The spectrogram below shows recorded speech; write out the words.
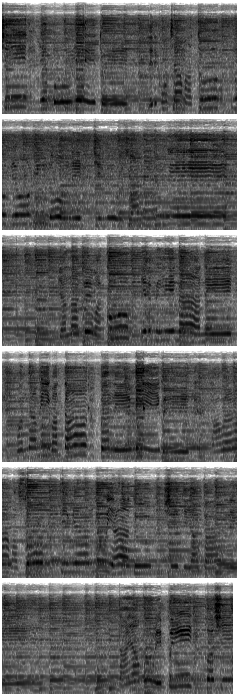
ရှိရပိုရဲ့တွေလေတခွန်ချမှာသူလို့ပြောမြူလို့နေချင်လို့စွာနေငယ်ပြန်လာခဲ့ပါကိုရဲ့ပေးနာနေဝန်နာမိပါတာပန်နေမိ ရှိတရားပါလေတာယာမှုတွေပြီးပေါ်ရှင်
